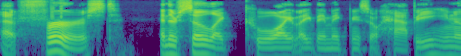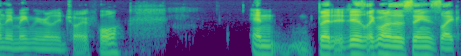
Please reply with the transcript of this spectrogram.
I- at first, and they're so like cool, I like they make me so happy, you know, they make me really joyful. And but it is like one of those things like,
